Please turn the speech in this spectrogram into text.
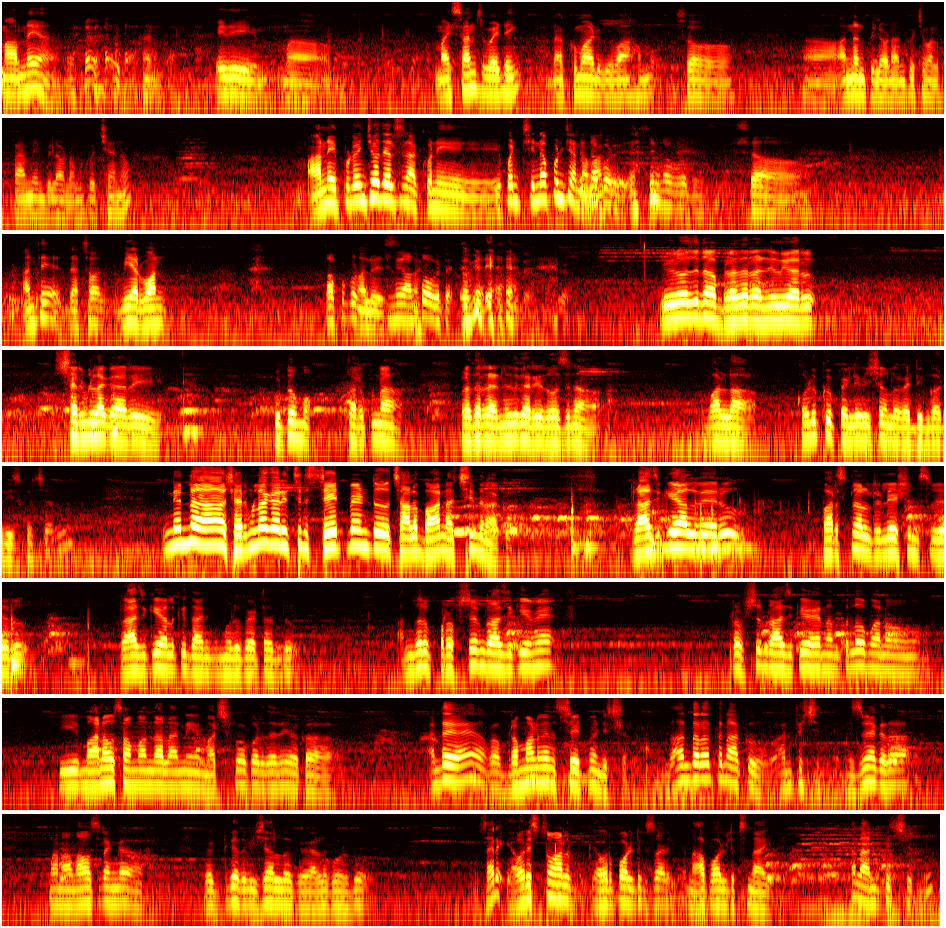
మా అన్నయ్య. ఇది మా మై సన్స్ వెడ్డింగ్ నా కుమారుడి వివాహము. సో అన్నని పిలవడానికి వచ్చి వాళ్ళ ఫ్యామిలీని పిలవడానికి వచ్చాను. మా అన్న ఎప్పటి నుంచో తెలుసు నాకు కొన్ని ఎప్పటి నుంచి- చిన్నప్పటి నుంచి అన్న. సో అంతే దట్స్ ఆల్ వీఆర్ వన్ తప్పకుండా. అంతా ఒకటే. ఒకటే. ఈరోజు నా బ్రదర్ అనిల్ గారు షర్మిల గారి కుటుంబం తరపున బ్రదర్ అనిల్ గారి రోజున వాళ్ళ కొడుకు పెళ్ళి విషయంలో వెడ్డింగ్ కార్డు తీసుకొచ్చారు. నిన్న షర్మిల గారు ఇచ్చిన స్టేట్మెంట్ చాలా బాగా నచ్చింది నాకు. రాజకీయాలు వేరు పర్సనల్ రిలేషన్స్ వేరు రాజకీయాలకి దానికి ముడిపెట్టద్దు అందరూ ప్రొఫెషన్ రాజకీయమే. ప్రొఫెషన్ రాజకీయం అయినంతలో మనం ఈ మానవ సంబంధాలన్నీ మర్చిపోకూడదని ఒక అంటే ఒక బ్రహ్మాండమైన స్టేట్మెంట్ ఇచ్చారు. దాని తర్వాత నాకు అనిపించింది. నిజమే కదా మనం అనవసరంగా వ్యక్తిగత విషయాల్లోకి వెళ్ళకూడదు. సరే ఎవరిష్టం వాళ్ళది ఎవరి పాలిటిక్స్ నా పాలిటిక్స్ నాయి అని అనిపించింది.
